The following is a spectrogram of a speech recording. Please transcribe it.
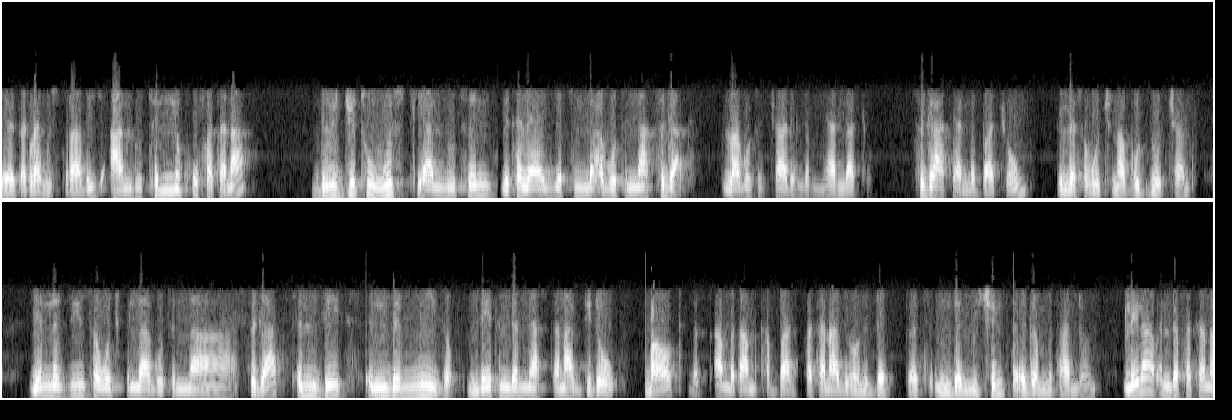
የጠቅላይ ሚኒስትር አብይ አንዱ ትልቁ ፈተና ድርጅቱ ውስጥ ያሉትን የተለያየ ፍላጎትና ስጋት ፍላጎት ብቻ አይደለም ያላቸው ስጋት ያለባቸውም ግለሰቦችና ቡድኖች አሉ። የእነዚህን ሰዎች ፍላጎትና ስጋት እንዴት እንደሚይዘው እንዴት እንደሚያስተናግደው ማወቅ በጣም በጣም ከባድ ፈተና ሊሆንበት እንደሚችል እገምታለሁኝ። ሌላ እንደ ፈተና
